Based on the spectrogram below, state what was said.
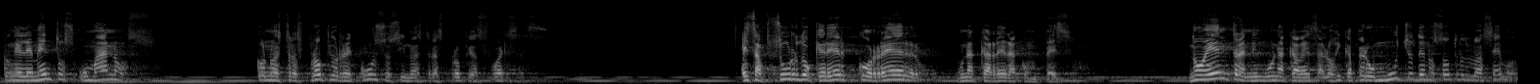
con elementos humanos, con nuestros propios recursos y nuestras propias fuerzas. Es absurdo querer correr una carrera con peso. No entra en ninguna cabeza lógica, pero muchos de nosotros lo hacemos.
